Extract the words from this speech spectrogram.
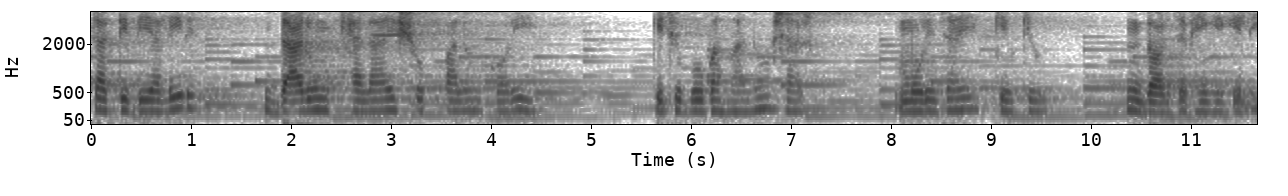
চারটি দেয়ালের দারুণ খেলায় শোক পালন করে কিছু বোবা মানুষ আর মরে যায় কেউ কেউ। দরজা ভেঙে গেলেই।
